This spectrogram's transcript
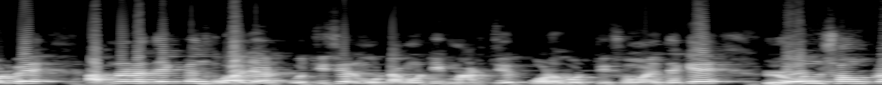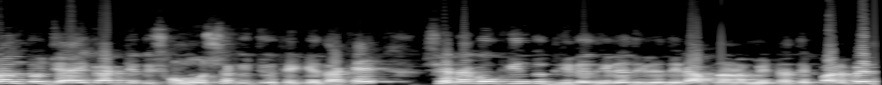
করবে। আপনারা দেখবেন দু হাজার পঁচিশের মোটামুটি মার্চের পরবর্তী সময় থেকে লোন সংক্রান্ত জায়গার যদি সমস্যা কিছু থেকে থাকে, সেটাকেও কিন্তু ধীরে ধীরে ধীরে ধীরে আপনারা মেটাতে পারবেন।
